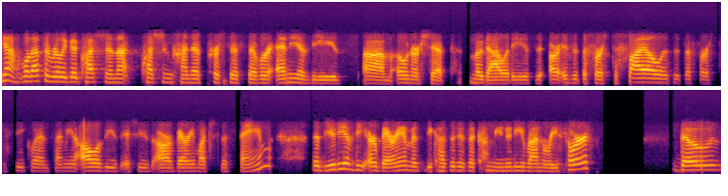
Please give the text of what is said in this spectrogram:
Yeah, well, that's a really good question. That question kind of persists over any of these um, ownership modalities? Are, is it the first to file? Is it the first to sequence? I mean, all of these issues are very much the same. The beauty of the herbarium is because it is a community run resource, those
